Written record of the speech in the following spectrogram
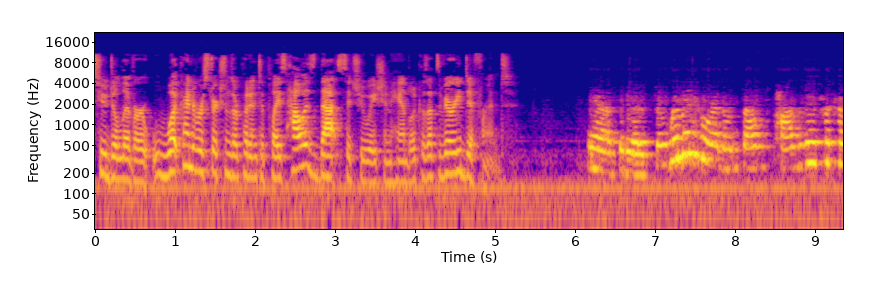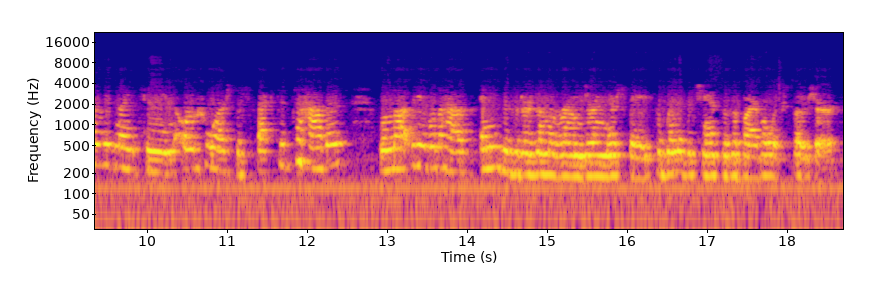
to deliver. What kind of restrictions are put into place? How is that situation handled? Because that's very different. Yes, it is. So women who are themselves positive for COVID-19 or who are suspected to have it will not be able to have any visitors in the room during their stay to limit the chances of viral exposure.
